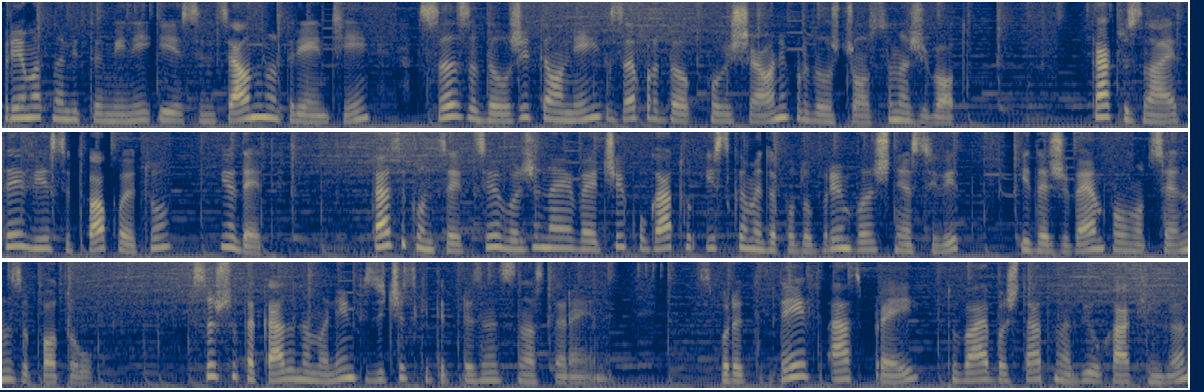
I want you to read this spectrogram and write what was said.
приемат на витамини и есенциални нутриенти са задължителни за повишаване продължителността на живота. Както знаете, вие сте това, което ядете. Тази концепция въжи най-вече, когато искаме да подобрим външния си вид и да живеем пълноценно за по-дълго. Също така да намалим физическите признаци на стареене. Според Дейв Аспрей, това е бащата на биохакинга,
